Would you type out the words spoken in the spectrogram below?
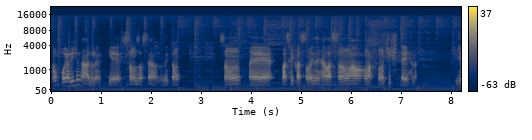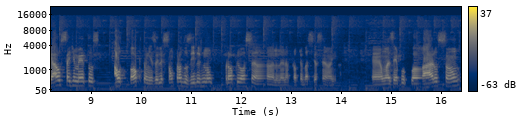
não foi originado, né? que é, são os oceanos. Então, são é, classificações em relação a uma fonte externa. Já os sedimentos autóctones, eles são produzidos no próprio oceano, né? na própria bacia oceânica. É, um exemplo claro são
